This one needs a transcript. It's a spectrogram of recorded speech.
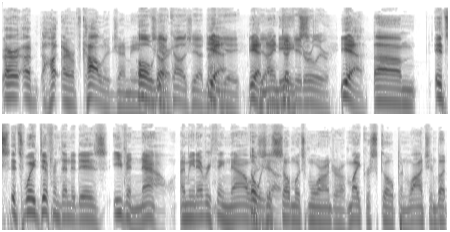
or, or, or college i mean oh sorry. yeah college yeah 98 yeah, yeah, yeah 98 decade earlier yeah um it's it's way different than it is even now. I mean, everything now is oh, just so much more under a microscope and watching. But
